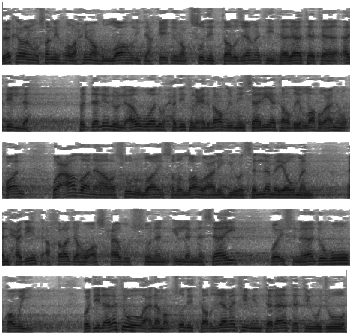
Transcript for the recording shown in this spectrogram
ذكر المصنف رحمه الله لتحقيق مقصود الترجمة ثلاثة أدلة. فالدليل الأول حديث العرباض بن سارية رضي الله عنه قال وعظنا رسول الله صلى الله عليه وسلم يوما. الحديث أخرجه أصحاب السنن إلا النسائي وإسناده قوي. ودلالته على مقصود الترجمة من ثلاثة وجوه.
